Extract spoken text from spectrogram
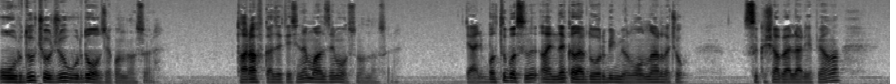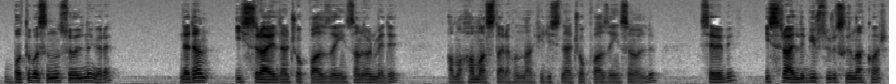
Ordu çocuğu vurdu olacak ondan sonra. Taraf gazetesine malzeme olsun ondan sonra. Yani batı basını hani ne kadar doğru bilmiyorum. Onlar da çok sıkış haberler yapıyor ama batı basının söylediğine göre neden İsrail'den çok fazla insan ölmedi ama Hamas tarafından Filistin'den çok fazla insan öldü? Sebebi İsrail'de bir sürü sığınak var.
